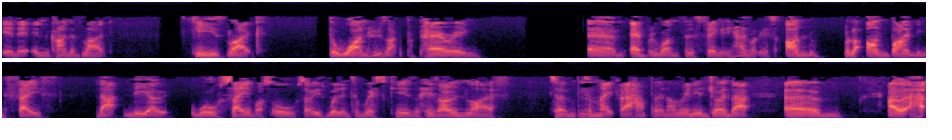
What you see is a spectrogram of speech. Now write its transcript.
in it, in kind of like he's like the one who's like preparing um, everyone for this thing, and he has like this un, unbinding faith that Neo will save us all. So he's willing to risk his his own life to to Mm. make that happen. I really enjoyed that. Um, I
